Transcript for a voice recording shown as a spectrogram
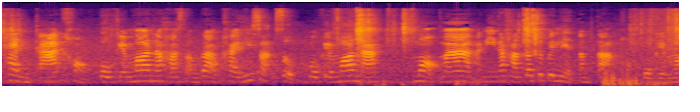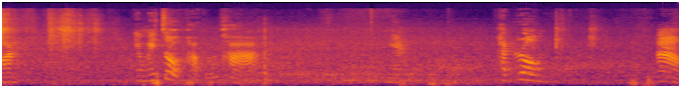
แผ่นการ์ดของโปเกมอนนะคะสำหรับใครที่สะสมโปเกมอนนะ เหมาะมากอันนี้นะคะ ก็จะเป็นเหรียญต่างๆของโปเกมอนยังไม่จบค่ะคุณลูกค้าเนี่ยพัดลมอ้าว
